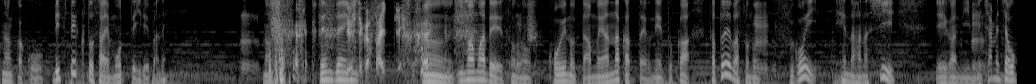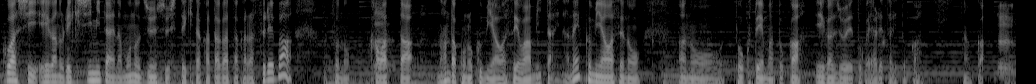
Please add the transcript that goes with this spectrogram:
なんかこうリスペクトさえ持っていればねうん。なんか全然許してくださいって。いう。うん、今までそのこういうのってあんまやんなかったよねとか例えばそのうん。すごい変な話映画にめちゃめちゃお詳しい映画の歴史みたいなものを遵守してきた方々からすればその変わったなんだこの組み合わせはみたいなね組み合わせのあのトークテーマとか映画上映とかやれたりとかなんか。うんうんうんう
